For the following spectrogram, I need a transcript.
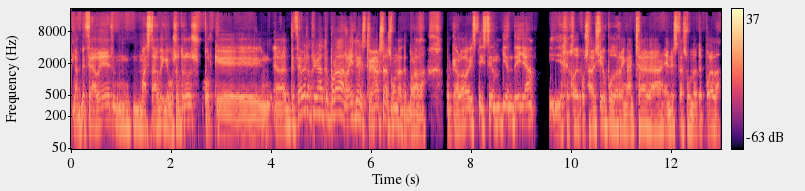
la empecé a ver más tarde que vosotros porque eh, empecé a ver la primera temporada a raíz de estrenarse la segunda temporada, porque hablabais bien de ella y dije, joder, pues a ver si yo puedo reenganchar en esta segunda temporada.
